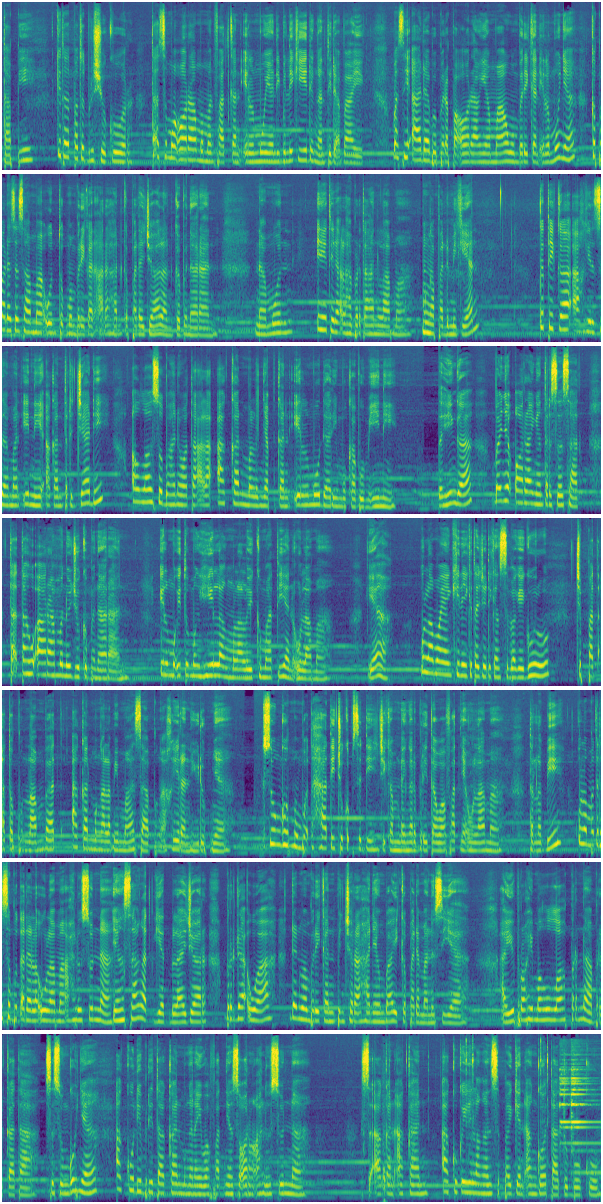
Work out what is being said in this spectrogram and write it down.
Tapi, kita patut bersyukur, tak semua orang memanfaatkan ilmu yang dimiliki dengan tidak baik. Masih ada beberapa orang yang mau memberikan ilmunya kepada sesama untuk memberikan arahan kepada jalan kebenaran. Namun, ini tidaklah bertahan lama. Mengapa demikian? Ketika akhir zaman ini akan terjadi, Allah Subhanahu wa taala akan melenyapkan ilmu dari muka bumi ini. Sehingga banyak orang yang tersesat, tak tahu arah menuju kebenaran. Ilmu itu menghilang melalui kematian ulama. Ya, ulama yang kini kita jadikan sebagai guru, cepat ataupun lambat akan mengalami masa pengakhiran hidupnya. Sungguh membuat hati cukup sedih jika mendengar berita wafatnya ulama. Terlebih, ulama tersebut adalah ulama ahlu sunnah yang sangat giat belajar, berdakwah, dan memberikan pencerahan yang baik kepada manusia. Ayub rahimahullah pernah berkata, Sesungguhnya, aku diberitakan mengenai wafatnya seorang ahlu sunnah. Seakan-akan aku kehilangan sebagian anggota tubuhku.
